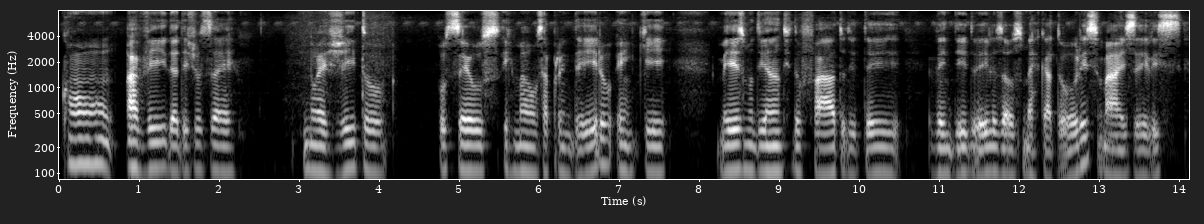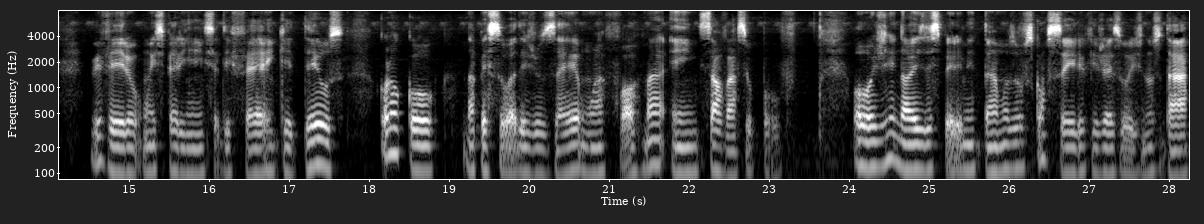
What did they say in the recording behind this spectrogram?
Com a vida de José no Egito, os seus irmãos aprenderam em que, mesmo diante do fato de ter vendido eles aos mercadores, mas eles viveram uma experiência de fé em que Deus colocou na pessoa de José uma forma em salvar seu povo. Hoje nós experimentamos os conselhos que Jesus nos dá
